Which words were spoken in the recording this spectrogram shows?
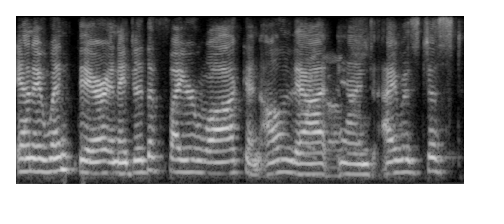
And I went there and I did the fire walk and all of that. Oh and I was just,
